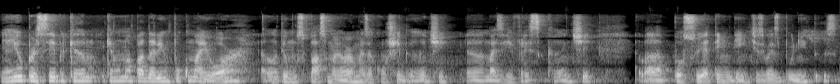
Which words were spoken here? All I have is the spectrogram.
E aí eu percebo que ela, que ela é uma padaria um pouco maior, ela tem um espaço maior, mais aconchegante, é mais refrescante, ela possui atendentes mais bonitas,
